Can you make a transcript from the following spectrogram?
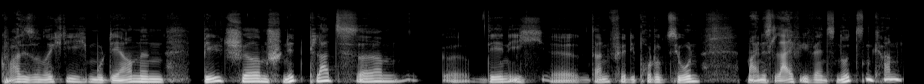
quasi so einen richtig modernen Bildschirm, Schnittplatz, ähm, äh, den ich äh, dann für die Produktion meines Live-Events nutzen kann.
